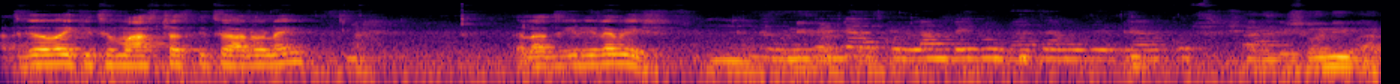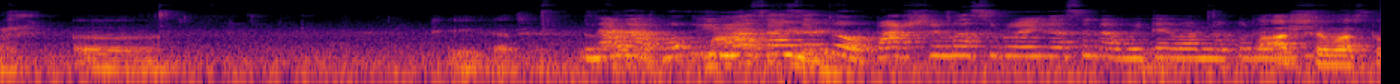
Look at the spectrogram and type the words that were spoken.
আজকে ভাই কিছু মাছ টাছ কিছু আনো নাই? তাহলে আজকে নিরামিষ? শনিবার। ও। ঠিক আছে না না ভোগী মাছ আছে তো পার্শে মাছ রয়ে গেছে না ওইটা রান্না করে পার্শে মাছ তো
